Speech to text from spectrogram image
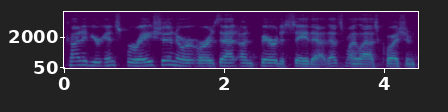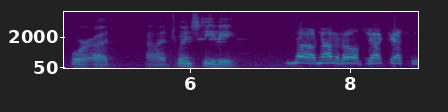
kind of your inspiration, or or is that unfair to say that? That's my last question for uh, uh, Twinz TV. No, not at all. Jackass was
